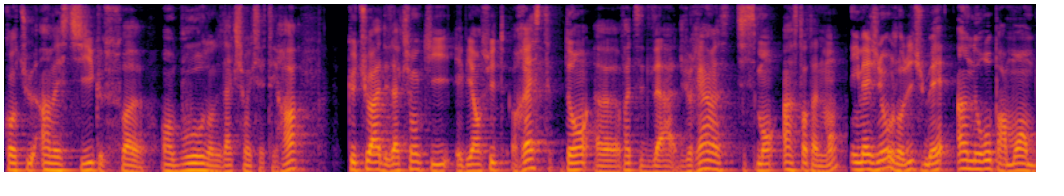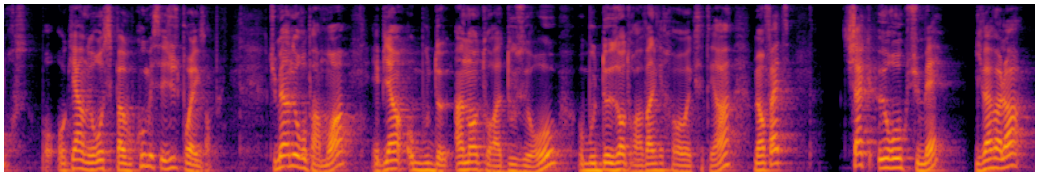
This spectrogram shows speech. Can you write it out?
quand tu investis, que ce soit en bourse, dans des actions, etc., que tu as des actions qui, eh bien, ensuite restent dans, euh, en fait, c'est de du réinvestissement instantanément. Imaginons aujourd'hui, tu mets 1 euro par mois en bourse. Bon, ok, 1 euro, c'est pas beaucoup, mais c'est juste pour l'exemple. Tu mets 1 euro par mois, eh bien, au bout d'un an, tu auras 12 euros, au bout de 2 ans, tu auras 24 euros, etc. Mais en fait, chaque euro que tu mets, il va valoir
